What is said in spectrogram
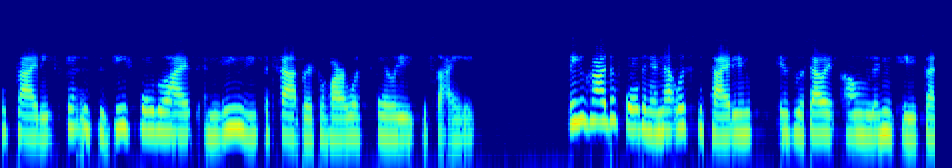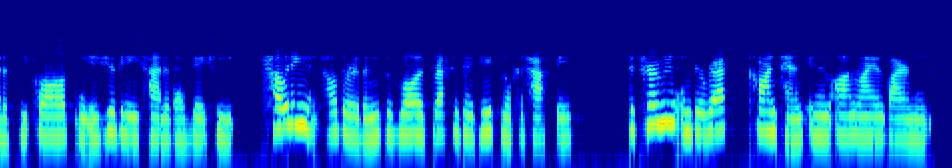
society threaten to destabilize and remake the fabric of our Westphalian society. Being hard to hold in a network society is without its own limited set of controls and exhibiting standardization, coding and algorithms, as well as representational capacity, determine and direct content in an online environment.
